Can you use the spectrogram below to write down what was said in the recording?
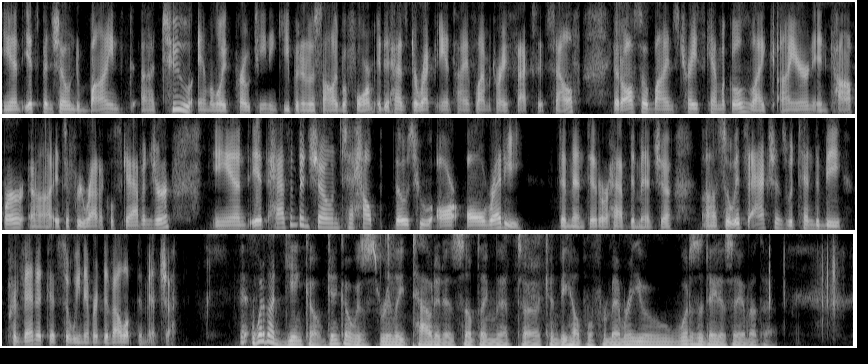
and it's been shown to bind uh, to amyloid protein and keep it in a soluble form. It has direct anti-inflammatory effects itself. It also binds trace chemicals like iron and copper. Uh, it's a free radical scavenger and it hasn't been shown to help those who are already demented or have dementia. Uh, so its actions would tend to be preventative so we never develop dementia. Eh, what about ginkgo? Ginkgo is really touted as something that uh, can be helpful for memory. You, what does the data say about that?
